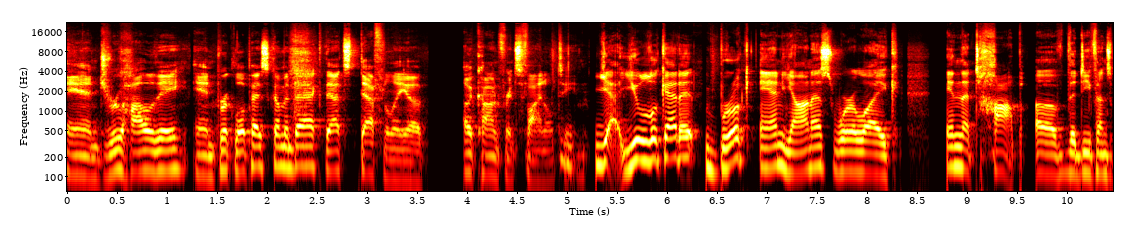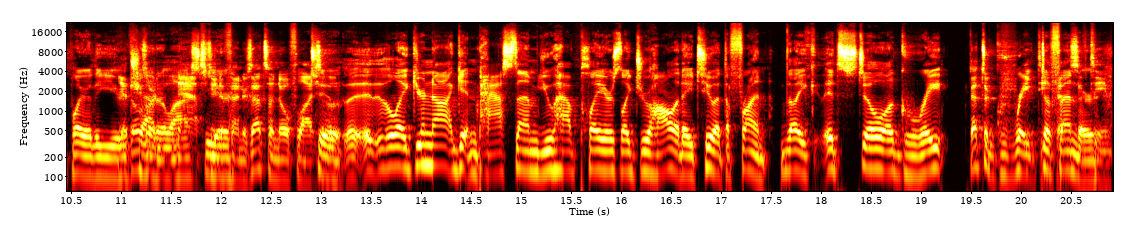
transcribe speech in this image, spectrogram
and Jrue Holiday and Brook Lopez coming back, that's definitely a, a conference final team. Yeah, you look at it, Brook and Giannis were like in the top of the defensive player of the year Yeah, those chatter are last nasty year. defenders. That's a no-fly too. zone. Uh, Like you're not getting past them. You have players like Jrue Holiday too at the front. Like it's still a great That's a great defender. team.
